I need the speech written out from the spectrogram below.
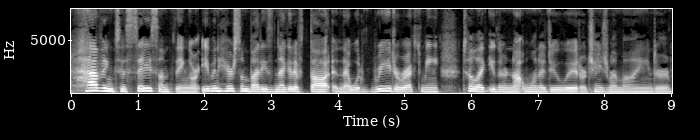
having to say something or even hear somebody's negative thought and that would redirect me to like either not want to do it or change my mind or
